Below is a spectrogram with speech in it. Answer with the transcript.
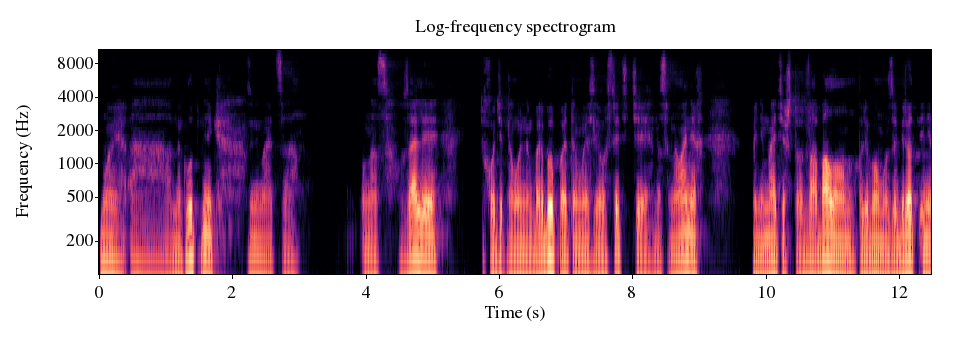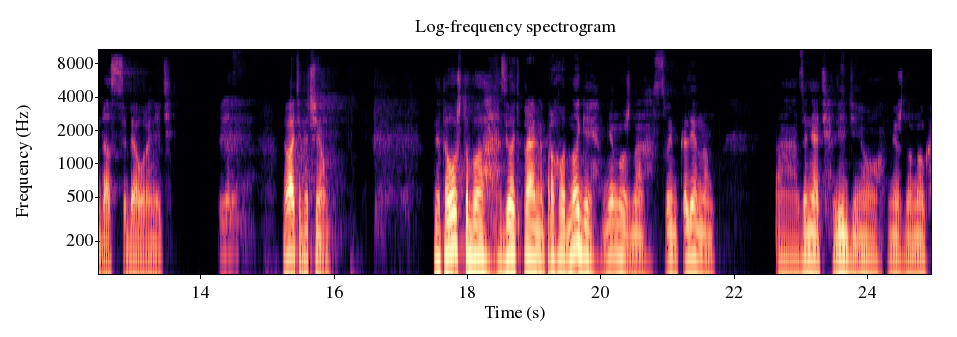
мой а, одноклубник, занимается у нас в зале, ходит на вольную борьбу, поэтому если вы встретите на соревнованиях, понимайте, что 2 балла он по-любому заберет и не даст себя уронить. Приветствую. Давайте начнем. Для того, чтобы сделать правильный проход ноги, мне нужно своим коленом а, занять линию между ног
